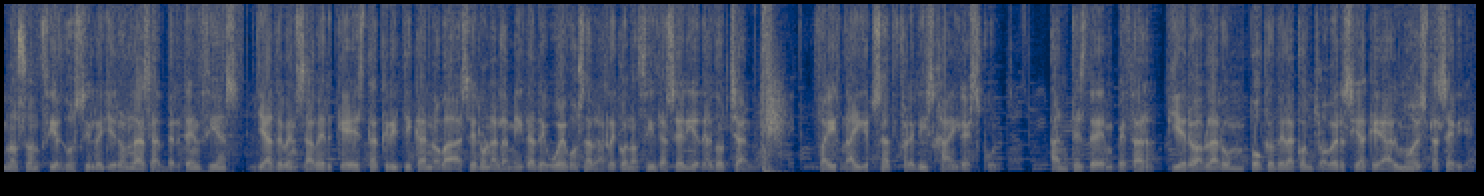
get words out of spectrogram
no son ciegos y leyeron las advertencias, ya deben saber que esta crítica no va a ser una lamida de huevos a la reconocida serie de Edo-chan. Five Nights at Freddy's High School. Antes de empezar, quiero hablar un poco de la controversia que armó esta serie.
